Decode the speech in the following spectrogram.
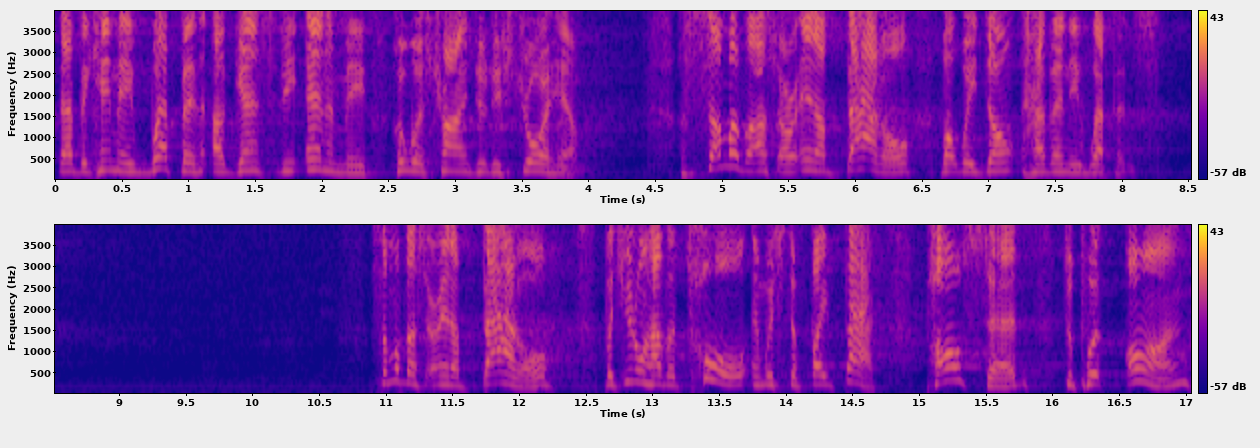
that became a weapon against the enemy who was trying to destroy him. Some of us are in a battle, but we don't have any weapons. Some of us are in a battle, but you don't have a tool in which to fight back. Paul said to put on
